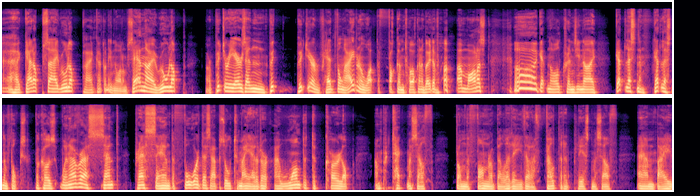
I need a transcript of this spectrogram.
uh, get upside, roll up. I don't even know what I'm saying now. Roll up or put your ears in, put put your headphone. I don't know what the fuck I'm talking about. If I'm honest. Oh, getting all cringy now. Get listening, get listening, folks, because whenever I sent press send to forward this episode to my editor, I wanted to curl up and protect myself from the vulnerability that I felt that I'd placed myself um, by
